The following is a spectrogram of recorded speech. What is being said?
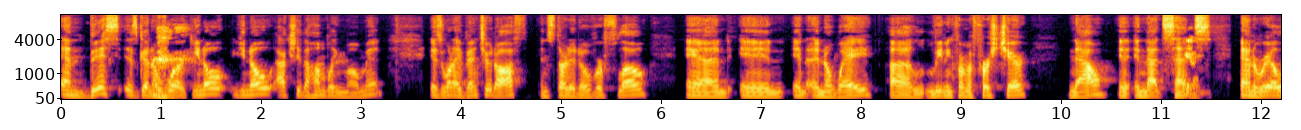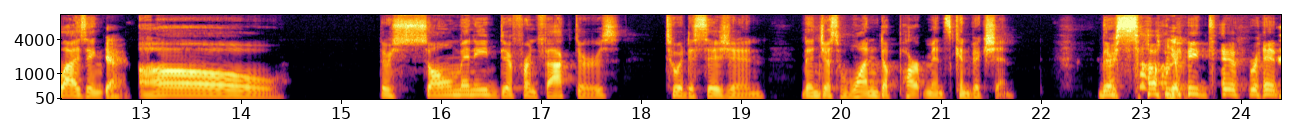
and this is going to work. You know, you know. Actually, the humbling moment is when I ventured off and started Overflow, and in in in a way, uh, leading from a first chair now in, in that sense, and realizing, Yeah. oh, there's so many different factors to a decision than just one department's conviction. There's so Yep. many different,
